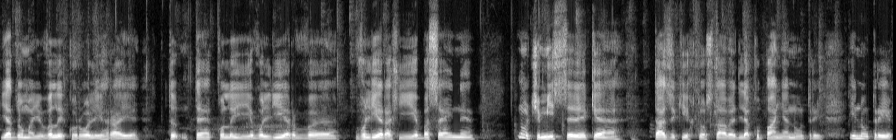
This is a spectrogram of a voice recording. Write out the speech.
я думаю, велику роль грає те, коли є вольєр, в вольєрах є басейни, ну чи місце, яке тазики хто ставить для купання нутрій. І нутрі,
